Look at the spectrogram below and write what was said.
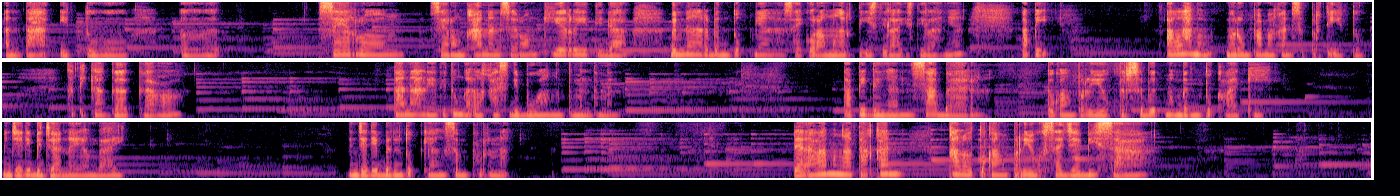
entah itu uh, serong serong kanan serong kiri tidak benar bentuknya saya kurang mengerti istilah-istilahnya tapi Allah merumpamakan seperti itu. Ketika gagal tanah liat itu nggak lekas dibuang teman-teman tapi dengan sabar tukang periuk tersebut membentuk lagi menjadi bejana yang baik menjadi bentuk yang sempurna dan Allah mengatakan kalau tukang periuk saja bisa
